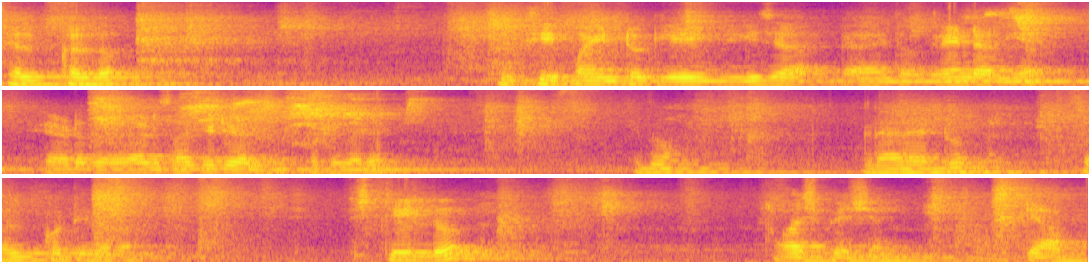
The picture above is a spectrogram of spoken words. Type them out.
ಸೆಲ್ಫ್ ಕಲ್ಲು ಮಿಕ್ಸಿ ಪಾಯಿಂಟು ಗೀಜ ಇದು ಗ್ರೈಂಡರ್ಗೆ ಎರಡು ಎರಡು ಸಾಕೆಟ್ ಎರಡು ಸ್ವಿಚ್ ಕೊಟ್ಟಿದ್ದಾರೆ. ಇದು ಗ್ರಾನೈಟು ಸ್ವಲ್ಪ ಕೊಟ್ಟಿದ್ದಾರೆ. ಸ್ಟೀಲ್ದು ವಾಶ್ ಬೇಷನ್ ಟ್ಯಾಪ್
